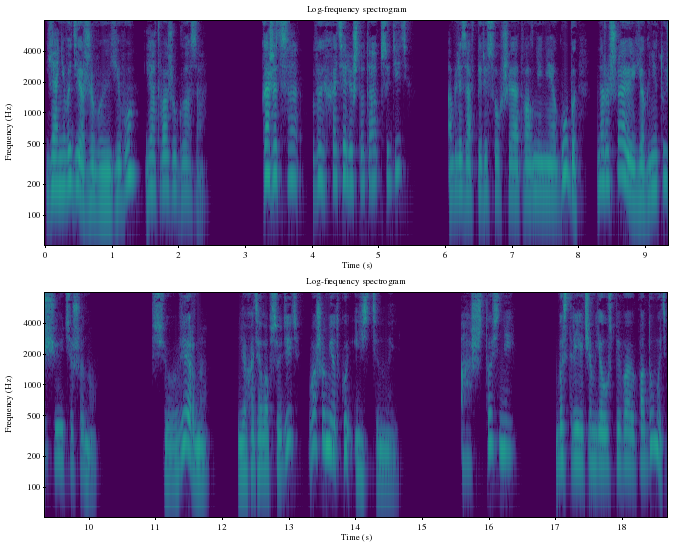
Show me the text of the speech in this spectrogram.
Я не выдерживаю его и отвожу глаза. «Кажется, вы хотели что-то обсудить?» Облизав пересохшие от волнения губы, нарушаю я гнетущую тишину. «Все верно. Я хотел обсудить вашу метку истинной». А что с ней? Быстрее, чем я успеваю подумать,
